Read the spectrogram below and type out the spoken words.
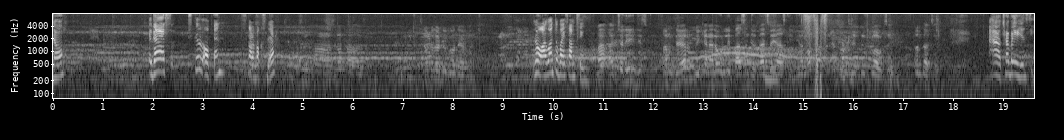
No? That's still open? Starbucks there? Not allowed to go there, ma'am. No, I want to buy something. Ma'am, actually, this from there we can allow only passenger. That's why you're asking. You are not passenger, so let- let's go outside from that side. Ah, travel agency.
